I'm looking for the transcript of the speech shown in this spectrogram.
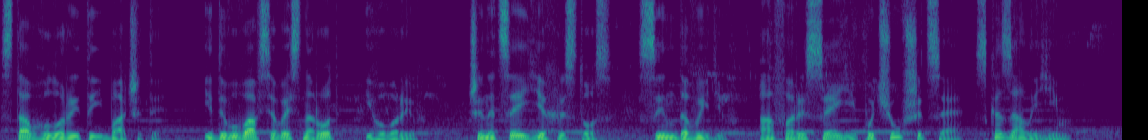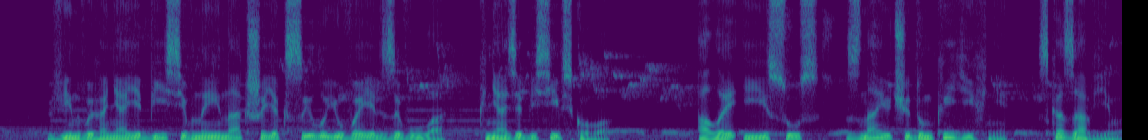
став говорити й бачити. І дивувався весь народ і говорив: Чи не цей є Христос, син Давидів? А фарисеї, почувши це, сказали їм: Він виганяє бісів не інакше, як силою Веєльзевула, князя бісівського. Але Ісус, знаючи думки їхні, сказав їм:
